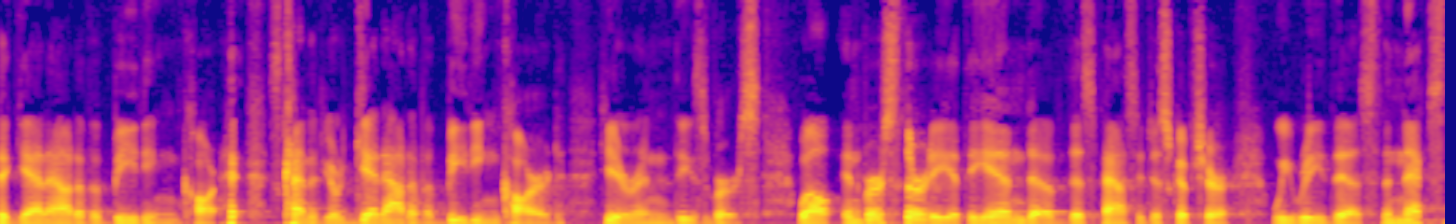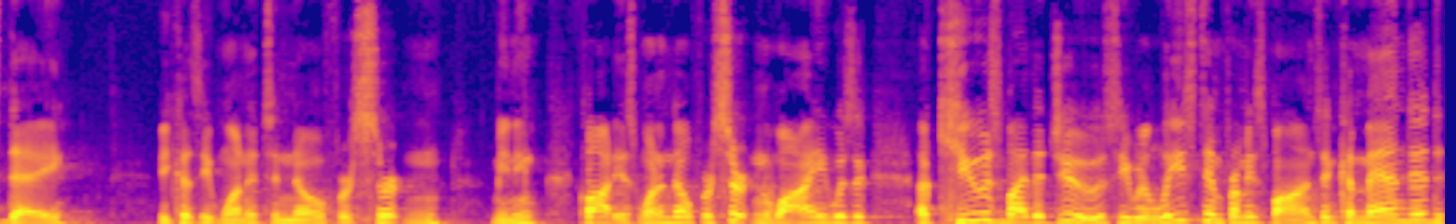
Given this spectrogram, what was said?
to get out of a beating card. it's kind of your get out of a beating card here in these verse. Well, in verse 30 at the end of this passage of scripture, we read this. The next day, because he wanted to know for certain meaning Claudius, wanted to know for certain why he was accused by the Jews. He released him from his bonds and commanded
